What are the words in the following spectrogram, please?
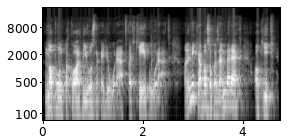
naponta kardióznak egy órát, vagy két órát, hanem inkább azok az emberek, akik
